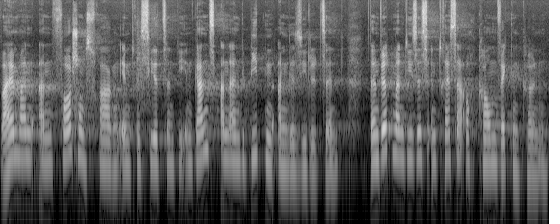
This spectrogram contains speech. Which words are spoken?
weil man an Forschungsfragen interessiert sind, die in ganz anderen Gebieten angesiedelt sind, dann wird man dieses Interesse auch kaum wecken können.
